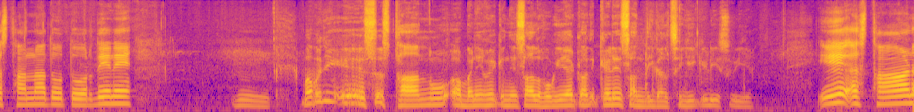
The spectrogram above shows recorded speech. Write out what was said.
ਅਸਥਾਨਾਂ ਤੋਂ ਤੋਰਦੇ ਨੇ। ਬਾਬਾ ਜੀ ਇਸ ਸਥਾਨ ਨੂੰ ਬਣੇ ਹੋਏ ਕਿੰਨੇ ਸਾਲ ਹੋ ਗਏ ਆ? ਕਿਹੜੇ ਸੰਨ ਦੀ ਗੱਲ ਸੀਗੀ? ਕਿਹੜੀ ਈਸਵੀ ਹੈ ਇਹ ਅਸਥਾਨ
